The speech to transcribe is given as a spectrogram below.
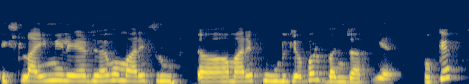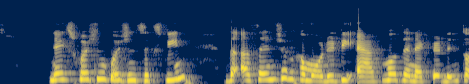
एक स्लाइमी लेयर जो है वो हमारे फ्रूट uh, हमारे फ़ूड के ऊपर बन जाती है okay next question question 16 the essential commodity act was enacted in तो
